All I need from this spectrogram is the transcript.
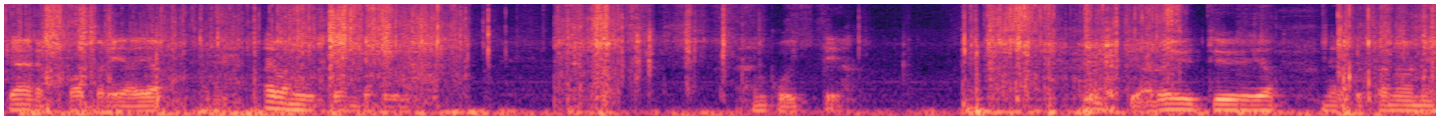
Käärepaperia ja aivan uusi kenkä siinä. Vähän kuittia. Kuittia löytyy ja, ja tota no niin,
